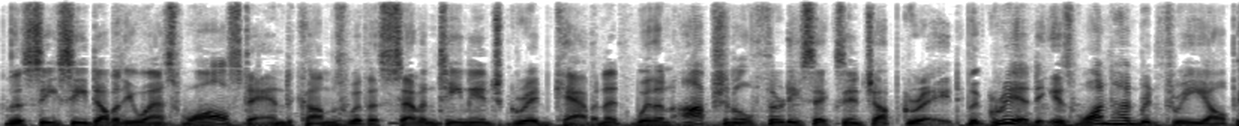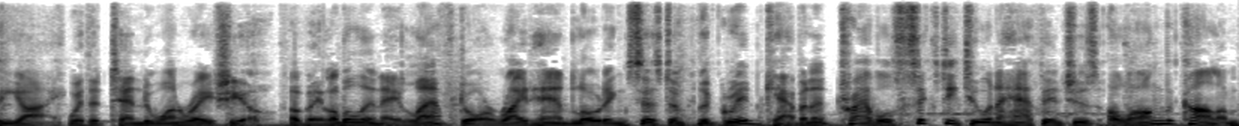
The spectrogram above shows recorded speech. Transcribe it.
The CCWS wall stand comes with a 17 inch grid cabinet with an optional 36 inch upgrade. The grid is 103 LPI with a 10 to 1 ratio. Available in a left or right hand loading system, the grid cabinet travels 62.5 inches along the column,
